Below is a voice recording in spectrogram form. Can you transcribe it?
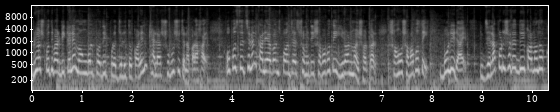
বৃহস্পতিবার বিকেলে মঙ্গল প্রদীপ প্রজ্বলিত করেন, খেলার শুভ সূচনা করা হয়। উপস্থিত ছিলেন কালিয়াগঞ্জ পঞ্চায়েত সমিতির সভাপতি হিরণময় সরকার সহ সভাপতি বলি রায়। জেলা পরিষদের দুই কর্মাধ্যক্ষ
